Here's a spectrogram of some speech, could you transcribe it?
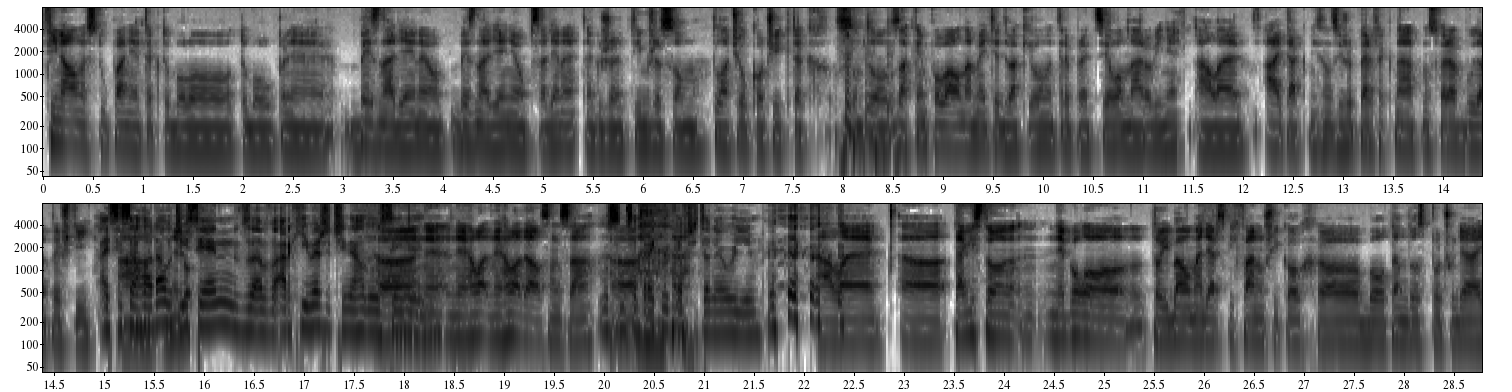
finálne stúpanie tak to bolo, to bolo úplne beznádejné, beznádejne obsadené. Takže tým, že som tlačil kočík, tak som to zakempoval na mete 2 km pred cieľom na rovine. Ale aj tak myslím si, že perfektná atmosféra v Budapešti. Aj si sa hľadal nebo... GCN v, v archíve, že či náhodou si... Uh, ne, nehľa, nehľadal som sa. Musím sa preklikať, či ťa neuvidím. ale uh, takisto nebolo to iba o maďarských fanúšikoch, uh, bolo tam dosť počuť aj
